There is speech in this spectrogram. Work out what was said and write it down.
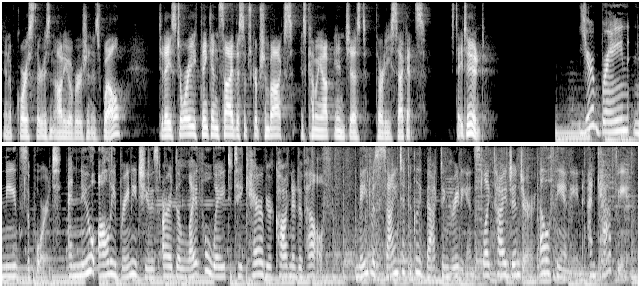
And of course, there is an audio version as well. Today's story, Think Inside the Subscription Box, is coming up in just 30 seconds. Stay tuned. Your brain needs support, and new OLLY Brainy Chews are a delightful way to take care of your cognitive health. Made with scientifically backed ingredients like Thai ginger, L-theanine, and caffeine,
